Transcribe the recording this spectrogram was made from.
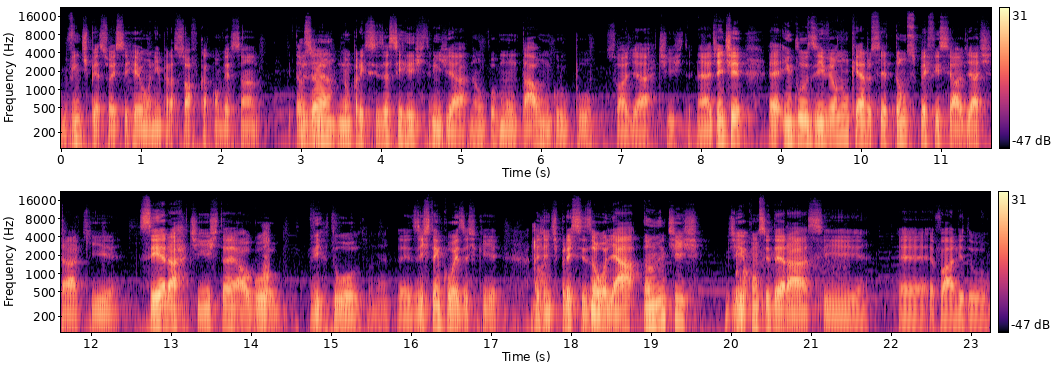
20 pessoas se reúnem pra só ficar conversando. Então Pois você é. não, não precisa se restringir a, não, vou montar um grupo só de artistas, né? A gente, é, inclusive, eu não quero ser tão superficial de achar que ser artista é algo virtuoso, né? Existem coisas que a gente precisa olhar antes de considerar se é, é válido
